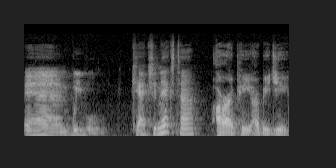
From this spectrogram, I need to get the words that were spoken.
and we will catch you next time. RIP RBG.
